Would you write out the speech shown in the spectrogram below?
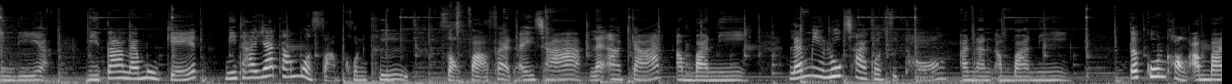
อินเดียนิต้าและมูเกต มีทายาททั้งหมด 3 คนคือ 2 ฝาแฝดไอชา และอากาศอัมบานี และมีลูกชายคนสุดท้องอนันต์อัมบานีตระกูลของอัมบา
